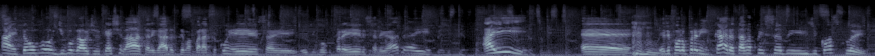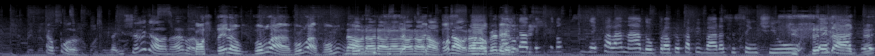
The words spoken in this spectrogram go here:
Ah, então eu vou divulgar o podcast lá, tá ligado? Tem uma parada que eu conheço, aí eu divulgo pra eles, tá ligado? Aí. Aí. É. ele falou pra mim, cara, eu tava pensando em ir de cosplay. Eu, pô, isso é legal, não é, mano? Cosplay não. Vamos lá, vamos lá, vamos. Não, vamos não, não, não, não, não, não, não, não, não, beleza. Ainda bem que eu não precisei falar nada, o próprio Capivara se sentiu Sinceridade, errado né?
